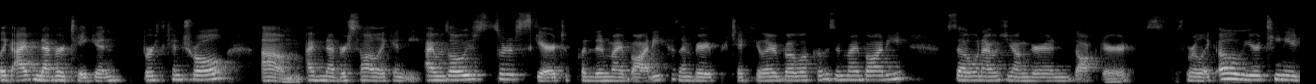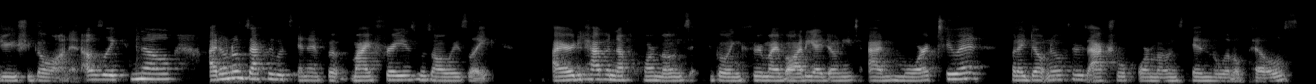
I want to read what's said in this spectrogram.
like I've never taken birth control. Um, I've never saw like any. I was always sort of scared to put it in my body because I'm very particular about what goes in my body. So when I was younger and doctors were like, oh, you're a teenager, you should go on it. I was like, no, I don't know exactly what's in it, but my phrase was always like, I already have enough hormones going through my body. I don't need to add more to it, but I don't know if there's actual hormones in the little pills.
